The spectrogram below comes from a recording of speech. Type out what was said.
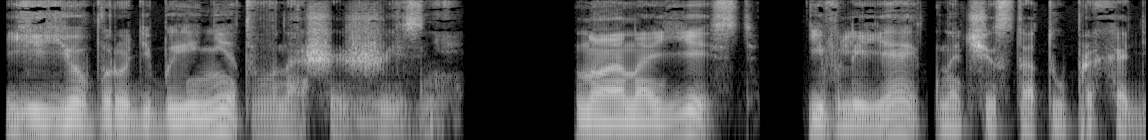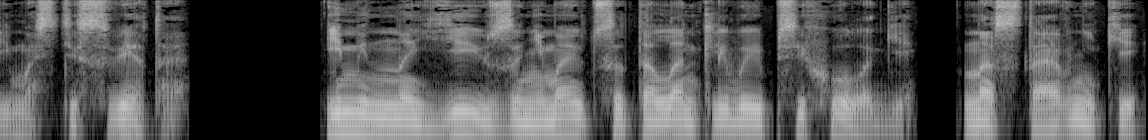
Ее вроде бы и нет в нашей жизни. Но она есть и влияет на частоту проходимости света. Именно ею занимаются талантливые психологи, наставники,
